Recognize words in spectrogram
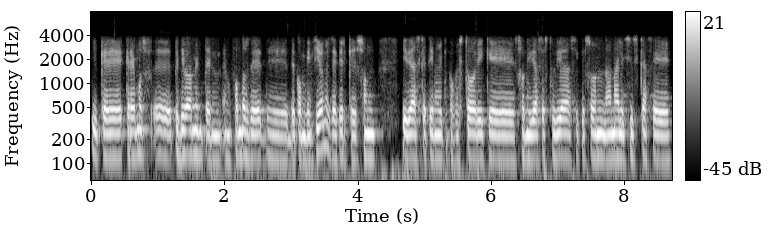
y que creemos eh, principalmente en, fondos de, convicción, es decir, que son ideas que tiene el equipo gestor y que son ideas estudiadas y que son análisis que hace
